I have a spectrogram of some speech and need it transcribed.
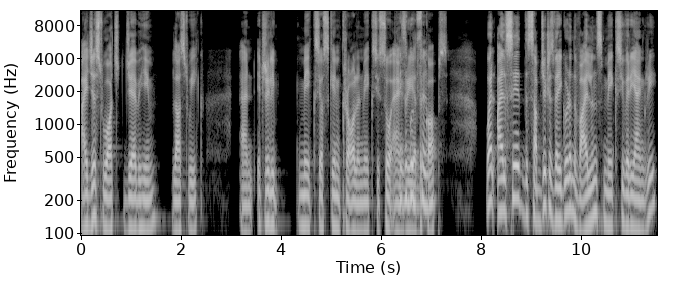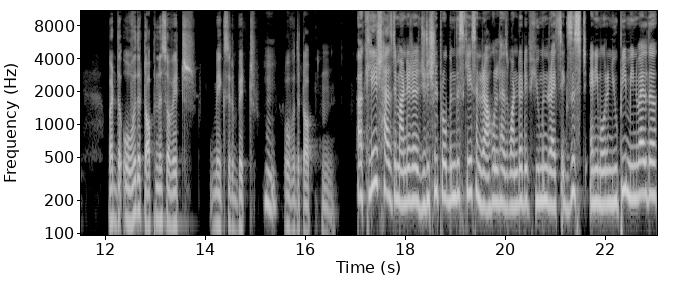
I just watched Jai Bhim last week, and it really makes your skin crawl and makes you so angry at the film. cops. Well, I'll say the subject is very good and the violence makes you very angry, but the over the topness of it makes it a bit Hmm. over the top. Hmm. Akhilesh has demanded a judicial probe in this case, and Rahul has wondered if human rights exist anymore in UP. Meanwhile, the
